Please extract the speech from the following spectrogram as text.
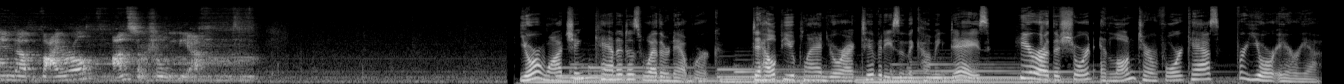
end up viral on social media. You're watching Canada's Weather Network. To help you plan your activities in the coming days, here are the short and long term forecasts for your area.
